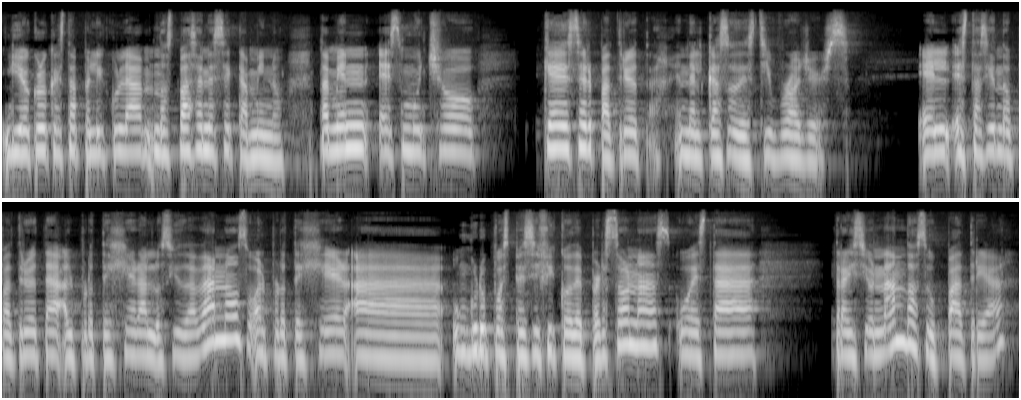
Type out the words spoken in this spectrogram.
Y yo creo que esta película nos pasa en ese camino. También es mucho qué es ser patriota en el caso de Steve Rogers. Él está siendo patriota al proteger a los ciudadanos o al proteger a un grupo específico de personas o está traicionando a su patria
